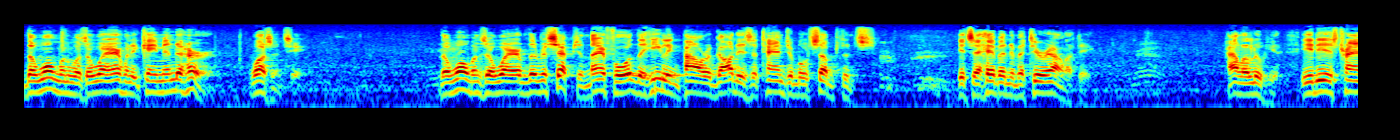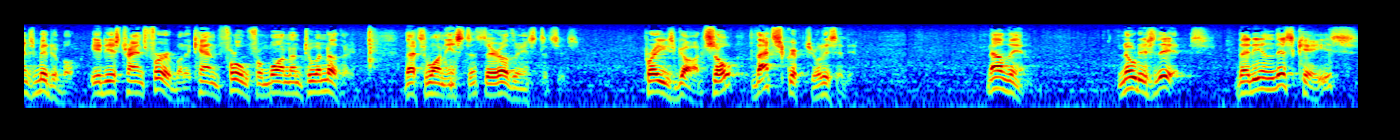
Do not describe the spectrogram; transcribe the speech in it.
The woman was aware when it came into her, wasn't she? The woman's aware of the reception. Therefore, the healing power of God is a tangible substance. It's a heavenly materiality. Hallelujah. It is transmittable. It is transferable. It can flow from one unto another. That's one instance. There are other instances. Praise God. So, that's scriptural, isn't it? Now then, notice this that in this case,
